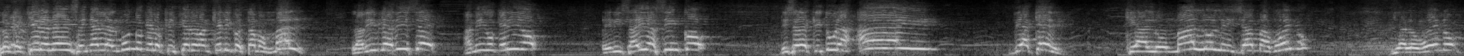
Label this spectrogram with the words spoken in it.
Lo que quieren es enseñarle al mundo que los cristianos evangélicos estamos mal. La Biblia dice, amigo querido, en Isaías 5, dice la escritura, ¡ay! de aquel que a lo malo le llama bueno y a lo bueno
